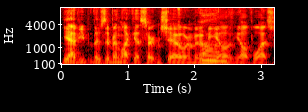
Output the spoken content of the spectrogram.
Yeah, have you? There's there been like a certain show or movie Um, y'all y'all have watched?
